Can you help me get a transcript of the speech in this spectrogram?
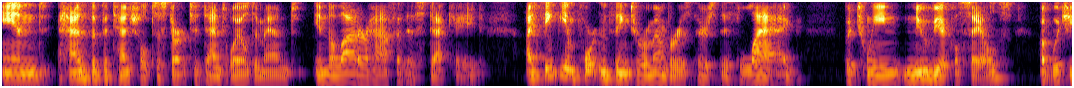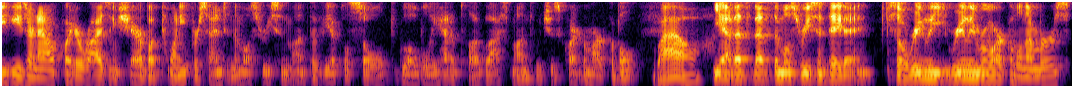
and has the potential to start to dent oil demand in the latter half of this decade. I think the important thing to remember is there's this lag between new vehicle sales, of which EVs are now quite a rising share, about 20% in the most recent month of vehicles sold globally had a plug last month, which is quite remarkable. Wow. Yeah, that's that's the most recent data. So really, really remarkable numbers.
